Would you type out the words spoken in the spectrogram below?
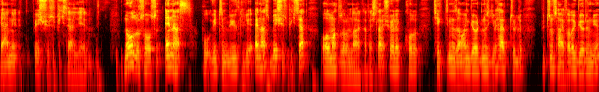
yani 500 piksel diyelim. Ne olursa olsun en az bu width'in büyüklüğü en az 500 piksel olmak zorunda arkadaşlar. Şöyle kolu çektiğiniz zaman gördüğünüz gibi her türlü bütün sayfada görünüyor.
